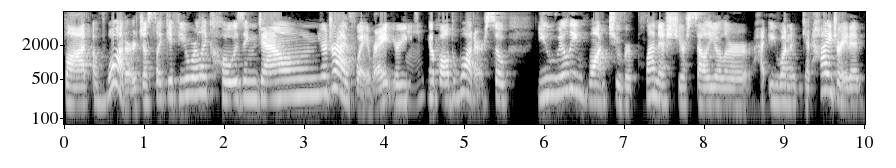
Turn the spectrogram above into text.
lot of water, just like if you were like hosing down your driveway, right? You're Mhm. using up all the water. So you really want to replenish your cellular, you want to get hydrated.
